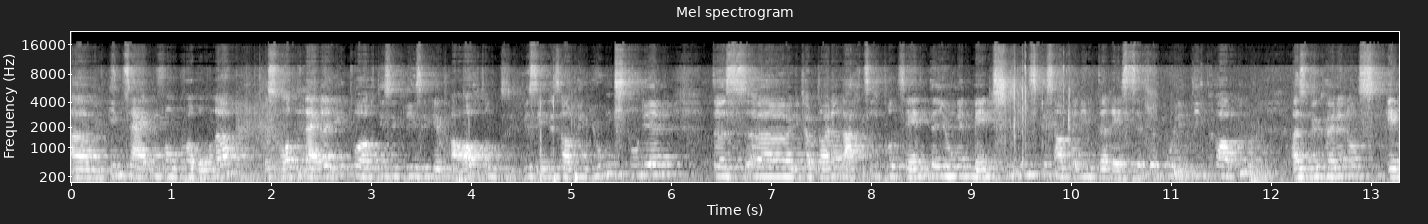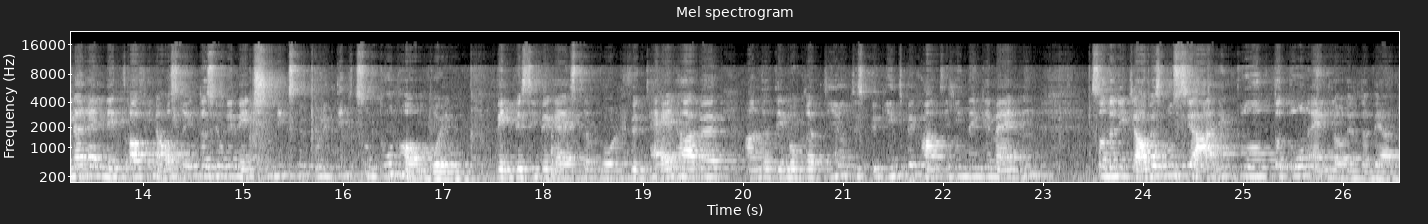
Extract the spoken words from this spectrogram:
ähm, in Zeiten von Corona. Es hat leider irgendwo auch diese Krise gebraucht und wir sehen das auch in Jugendstudien, dass äh, ich glaube 89 Prozent der jungen Menschen insgesamt ein Interesse für Politik haben. Also wir können uns generell nicht darauf hinausreden, dass junge Menschen nichts mit Politik zu tun haben wollen, wenn wir sie begeistern wollen für Teilhabe an der Demokratie und das beginnt bekanntlich in den Gemeinden. Sondern ich glaube, es muss ja auch irgendwo der Ton einladender werden.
